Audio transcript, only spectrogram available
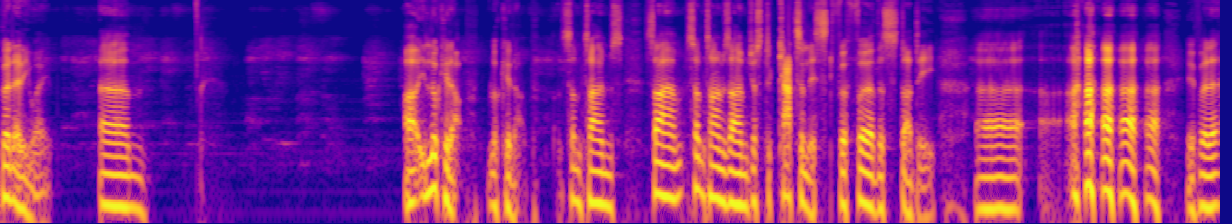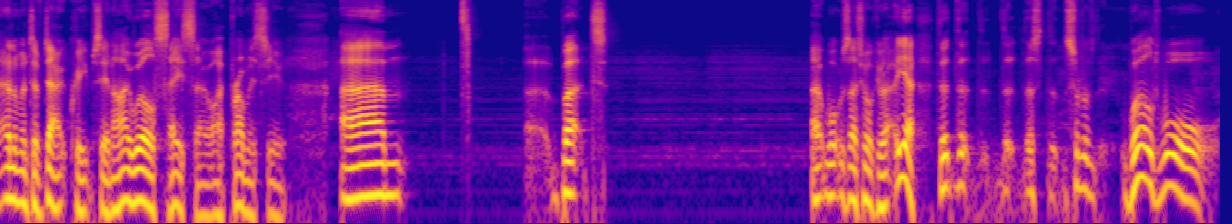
but anyway, um, uh, look it up, look it up sometimes sometimes I'm just a catalyst for further study. Uh, if an element of doubt creeps in, I will say so. I promise you. Um, uh, but uh, what was I talking about? Yeah, the the, the, the, the sort of World War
